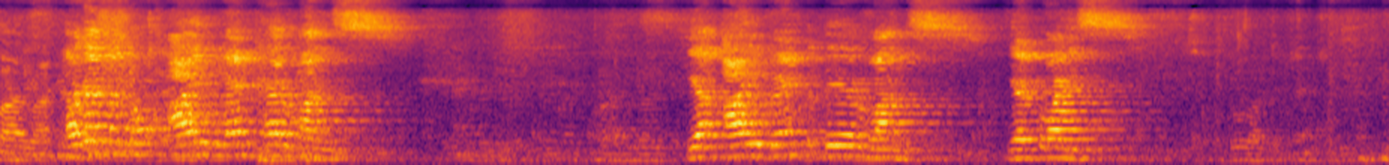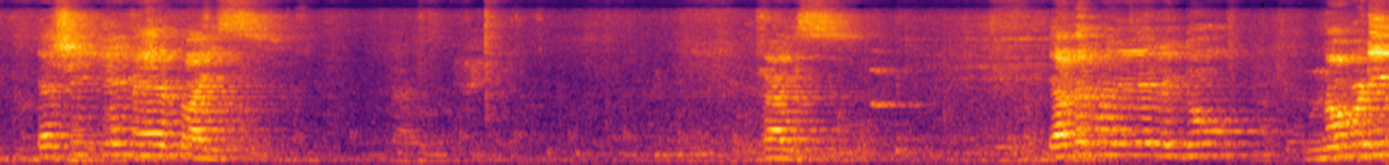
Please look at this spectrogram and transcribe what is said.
बार बार अगर मैं कहूँ आई मेट हर वंस या आई वेंट देयर वंस या ट्वाइस या she came here twice twice या फिर मैं ये लिख दूँ nobody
